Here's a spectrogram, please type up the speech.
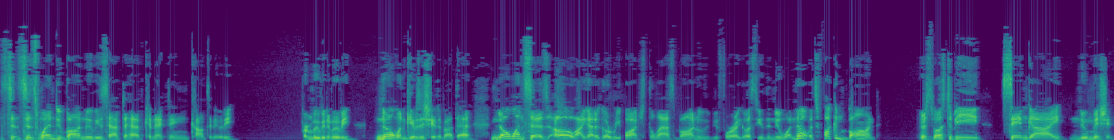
since since when do Bond movies have to have connecting continuity from movie to movie? No one gives a shit about that. No one says, "Oh, I got to go rewatch the last Bond movie before I go see the new one." No, it's fucking Bond. They're supposed to be same guy, new mission.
